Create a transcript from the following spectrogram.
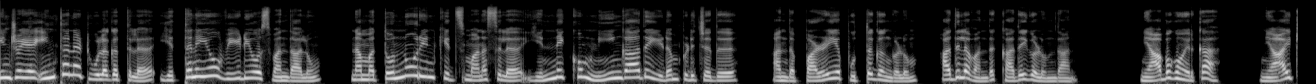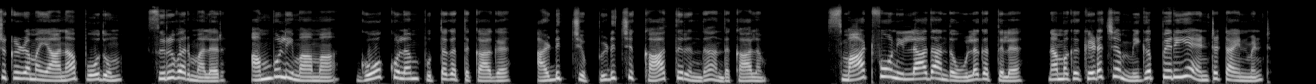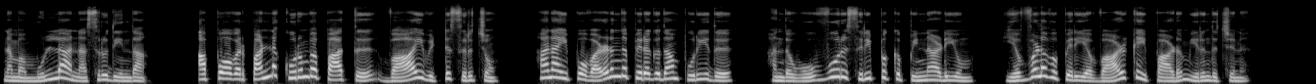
இன்றைய இன்டர்நெட் உலகத்துல எத்தனையோ வீடியோஸ் வந்தாலும் நம்ம தொண்ணூறின் கிட்ஸ் மனசுல என்னைக்கும் நீங்காத இடம் பிடிச்சது அந்த பழைய புத்தகங்களும் அதுல வந்த கதைகளும் தான். ஞாபகம் இருக்கா? ஞாயிற்றுக்கிழமையானா போதும் சிறுவர் மலர் அம்புலி மாமா கோகுலம் புத்தகத்துக்காக அடிச்சு பிடிச்சு காத்திருந்த அந்த காலம். ஸ்மார்ட் போன் இல்லாத அந்த உலகத்துல நமக்கு கிடைச்ச மிகப்பெரிய என்டர்டைன்மெண்ட் நம்ம முல்லா நஸ்ருதீன் தான். அப்போ அவர் பண்ண குறும்ப பார்த்து வாய் விட்டு சிரிச்சோம். ஆனா இப்போ வளர்ந்த பிறகுதான் புரியுது அந்த ஒவ்வொரு சிரிப்புக்கு பின்னாடியும் எவ்வளவு பெரிய வாழ்க்கை பாடம் இருந்துச்சுன்னு.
